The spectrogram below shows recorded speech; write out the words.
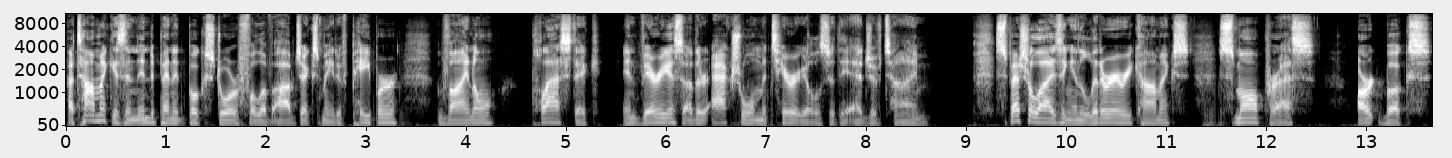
Atomic is an independent bookstore full of objects made of paper, vinyl, plastic, and various other actual materials at the edge of time. Specializing in literary comics, small press, art books,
